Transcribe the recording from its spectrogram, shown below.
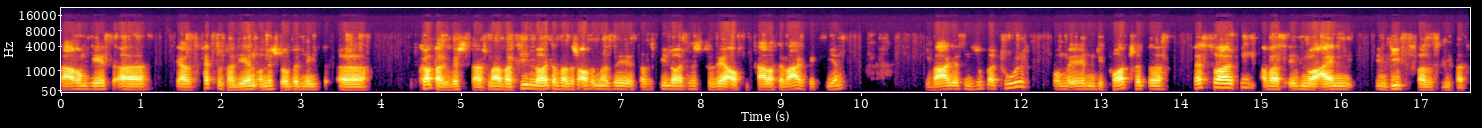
darum geht, äh, ja, das Fett zu verlieren und nicht unbedingt äh, Körpergewicht, sag ich mal, weil viele Leute, was ich auch immer sehe, ist, dass viele Leute sich zu sehr auf die Zahl auf der Waage fixieren. Die Waage ist ein super Tool, um eben die Fortschritte festzuhalten, aber es ist eben nur ein Indiz, was es liefert.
